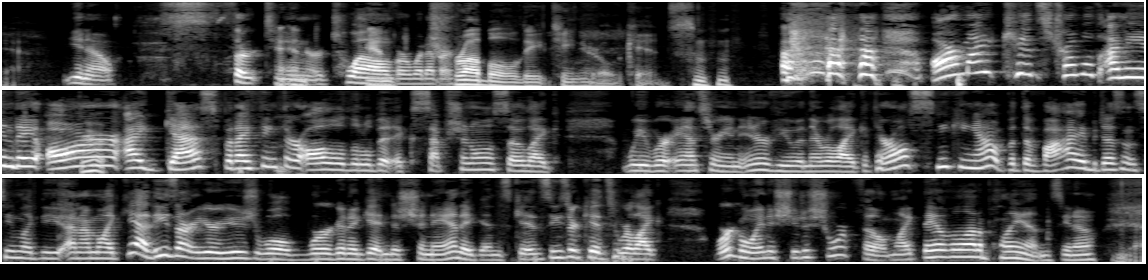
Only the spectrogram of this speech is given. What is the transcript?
Yeah. you know thirteen And- or twelve or whatever. Troubled 18 year old kids. are my kids troubled? I mean, they are, I guess, but I think they're all a little bit exceptional. So, like, we were answering an interview and they were like, they're all sneaking out, but the vibe doesn't seem like the. And I'm like, yeah, these aren't your usual, we're going to get into shenanigans kids. These are kids who are like, we're going to shoot a short film. Like, they have a lot of plans, you know? Yeah.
